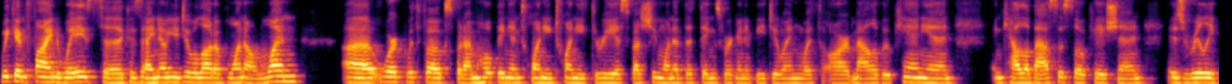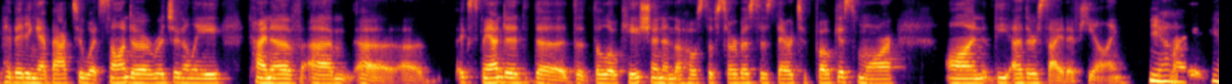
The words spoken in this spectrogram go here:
we can find ways to because i know you do a lot of one-on-one uh, work with folks but i'm hoping in 2023 especially one of the things we're going to be doing with our malibu canyon and calabasas location is really pivoting it back to what sonda originally kind of um, uh, uh, expanded the, the, the location and the host of services there to focus more on the other side of healing. Yeah. Right? Yeah.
